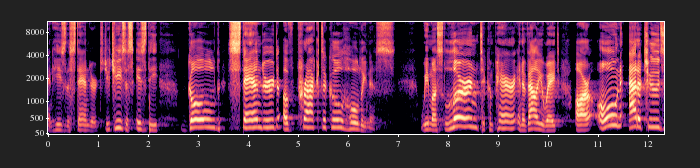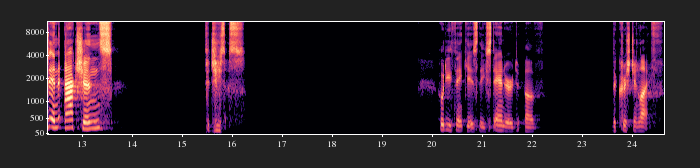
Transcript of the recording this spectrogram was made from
And he's the standard. Jesus is the gold standard of practical holiness. We must learn to compare and evaluate our own attitudes and actions to Jesus. Who do you think is the standard of the Christian life?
